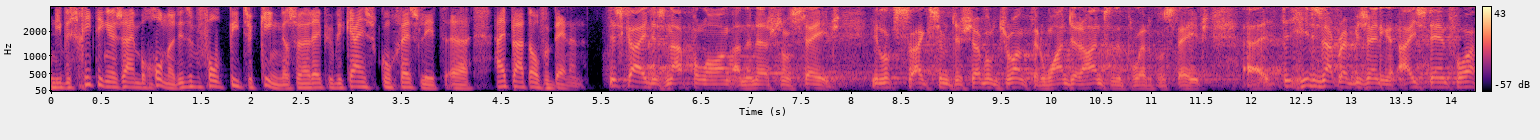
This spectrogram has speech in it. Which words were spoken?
Die beschietingen zijn begonnen. Dit is bijvoorbeeld Peter King, dat is een Republikeins congreslid. Uh, hij praat over Bannon. This guy does not belong on the national stage. He looks like some disheveled drunk that wandered onto the political stage. Uh, he is not representing what I stand for.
